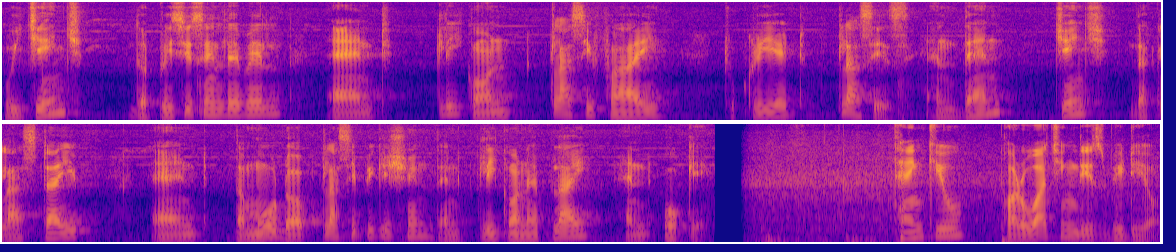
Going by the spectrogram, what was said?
We change the precision level and click on classify to create classes and then change the class type and the mode of classification then click on apply and ok thank you for watching this video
